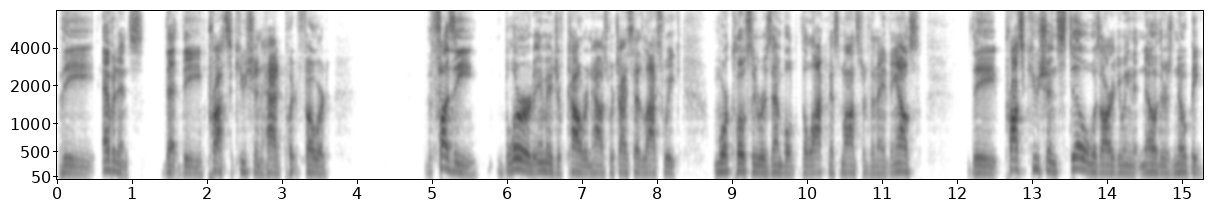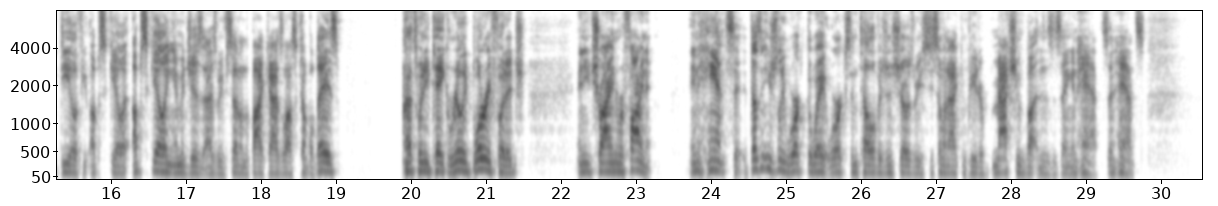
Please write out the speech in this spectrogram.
the evidence that the prosecution had put forward. The fuzzy, blurred image of Kyle Rittenhouse, which I said last week, more closely resembled the Loch Ness monster than anything else. The prosecution still was arguing that no, there's no big deal if you upscale it. Upscaling images, as we've said on the podcast last couple days, that's when you take really blurry footage and you try and refine it, enhance it. It doesn't usually work the way it works in television shows where you see someone at a computer mashing buttons and saying enhance, enhance.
